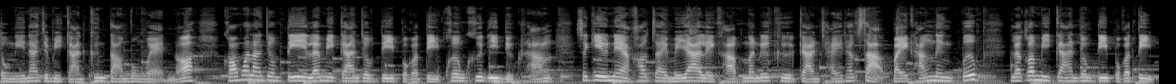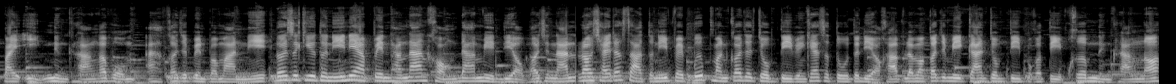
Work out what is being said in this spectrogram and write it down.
ตรงนี้น่าจะมีการขึ้นตามวงแหวนเนาะของพลังโจมตีและมีการโจมตีปกติเพิ่มขึ้นอีกหนึ่งครั้งสกิลเนี่ยเข้าใจไม่ยากเลยครับ มันก็คือการใช้ทักษะไปครั้งหนึ่งปุ๊บ แล้วก็มีการโจมตีปกติไปอีกหนึ่งครั้งครับผมอะก็จะเป็นประมาณนี้ โดยสกิลตัวนี้เนี่ยเป็นทางด้านของดาเมจเดี่ยว เพราะฉะนั้นเราใช้ทักษะตัวนี้ไปปุ๊บมันก็จะโจมตีเป็นแค่ศัตรูตัวเดียวครับ แล้วมันก็จะมีการโจมตีปกติเพิ่มหนึ่งครั้งเนาะ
